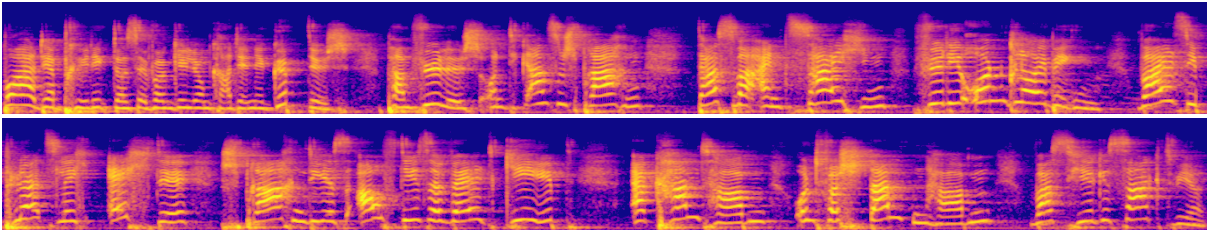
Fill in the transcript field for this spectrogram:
boah, der predigt das Evangelium gerade in Ägyptisch, Pamphylisch und die ganzen Sprachen. Das war ein Zeichen für die Ungläubigen, weil sie plötzlich echte Sprachen, die es auf dieser Welt gibt, erkannt haben und verstanden haben, was hier gesagt wird.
